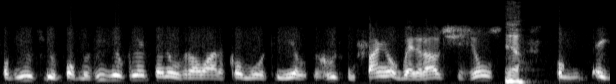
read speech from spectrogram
op YouTube op mijn videoclip. En overal waar ik kom wordt die heel goed ontvangen. Ook bij de radiostations. Ja. Ook, ik,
